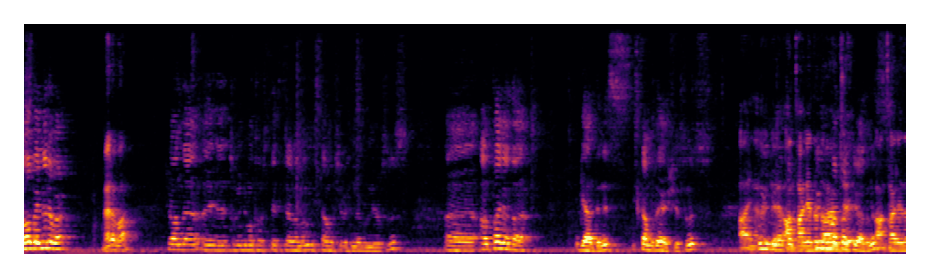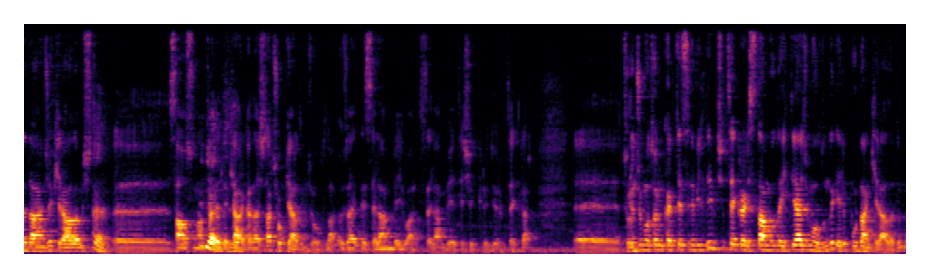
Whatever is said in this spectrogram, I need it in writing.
Mustafa Bey merhaba. Merhaba. Şu anda e, Turuncu Motosiklet Kiralamanın İstanbul Şubesi'nde bulunuyorsunuz. E, Antalya'da geldiniz, İstanbul'da yaşıyorsunuz. Aynen Bugün öyle. motor- Antalya'da daha önce kiraladınız. Antalya'da daha önce kiralamıştım. Ee, sağ olsun Antalya'daki arkadaşlar çok yardımcı oldular. Özellikle Selam Bey vardı. Selam Bey'e teşekkür ediyorum tekrar. Ee, turuncu motorun kalitesini bildiğim için tekrar İstanbul'da ihtiyacım olduğunda gelip buradan kiraladım.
